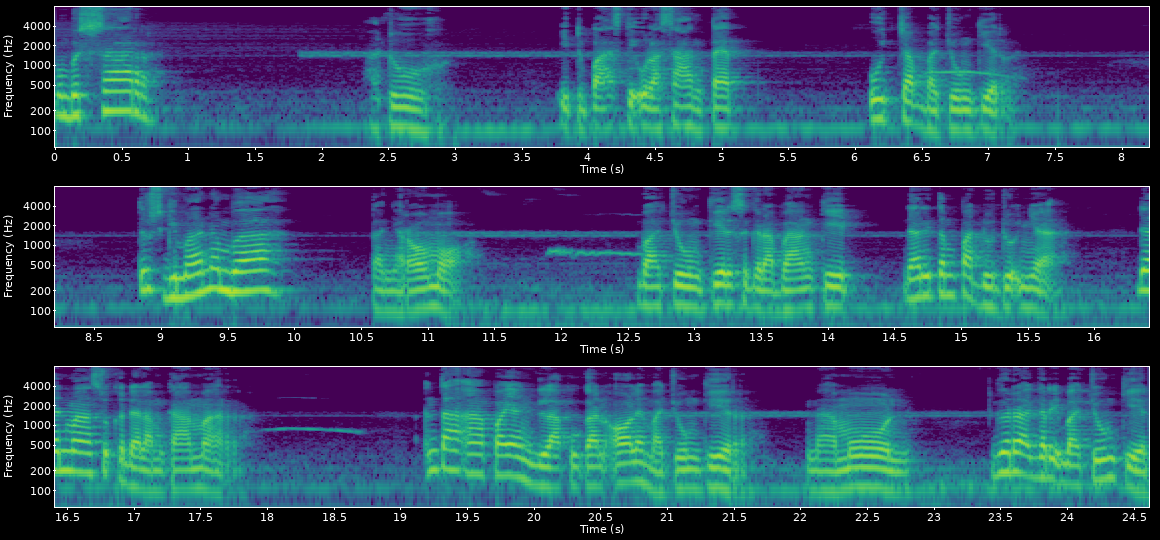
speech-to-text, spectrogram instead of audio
membesar." "Aduh, itu pasti ulah santet," ucap Mbak Jungkir. "Terus gimana, Mbah?" tanya Romo. Mbah Jungkir segera bangkit dari tempat duduknya dan masuk ke dalam kamar. Entah apa yang dilakukan oleh Mbak Cungkir, namun gerak-gerik Mbak Cungkir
